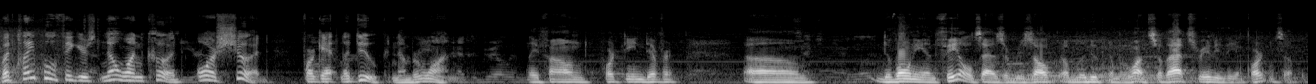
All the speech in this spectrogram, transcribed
But Claypool figures no one could or should forget Leduc Number One. They found 14 different um, Devonian fields as a result of Leduc Number One. So that's really the importance of it.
